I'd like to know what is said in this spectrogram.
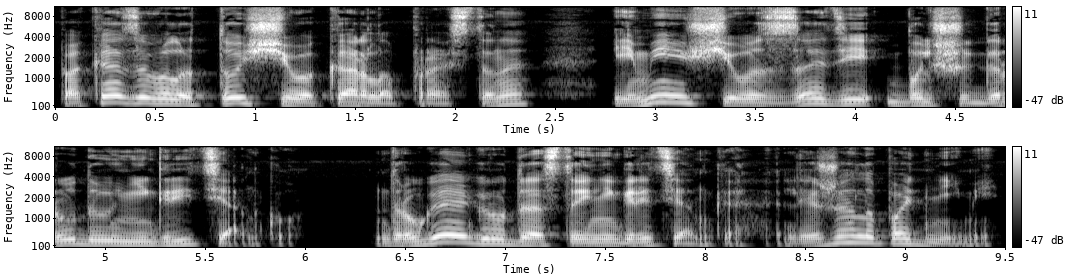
показывала тощего Карла Престона, имеющего сзади большегрудую негритянку. Другая грудастая негритянка лежала под ними,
